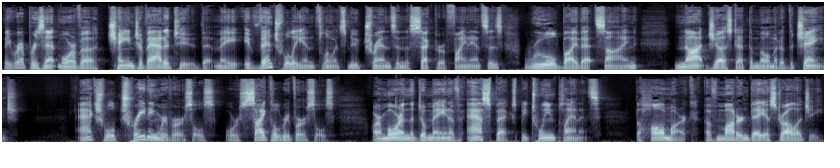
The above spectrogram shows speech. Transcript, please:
They represent more of a change of attitude that may eventually influence new trends in the sector of finances ruled by that sign, not just at the moment of the change. Actual trading reversals or cycle reversals are more in the domain of aspects between planets, the hallmark of modern day astrology.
